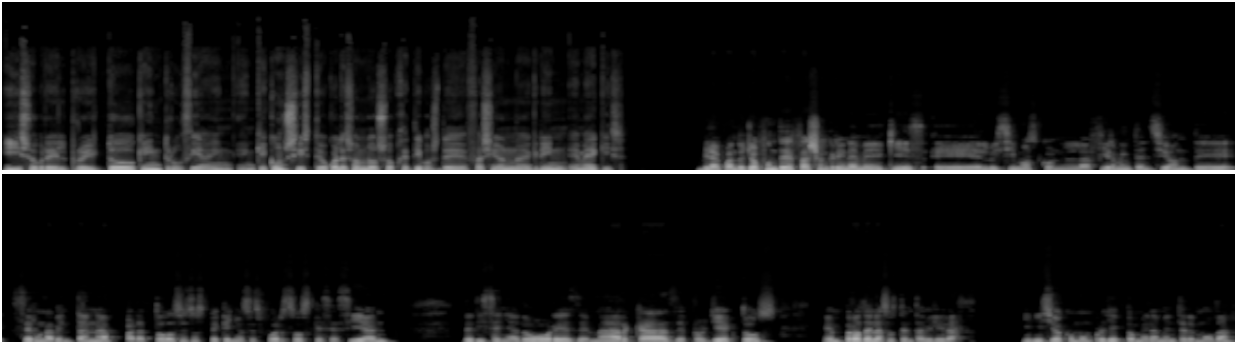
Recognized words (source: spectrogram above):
Y sobre el proyecto que introducía, ¿en qué consiste o cuáles son los objetivos de Fashion Green MX? Mira, cuando yo fundé Fashion Green MX, eh, lo hicimos con la firme intención de ser una ventana para todos esos pequeños esfuerzos que se hacían de diseñadores, de marcas, de proyectos en pro de la sustentabilidad. Inició como un proyecto meramente de moda,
